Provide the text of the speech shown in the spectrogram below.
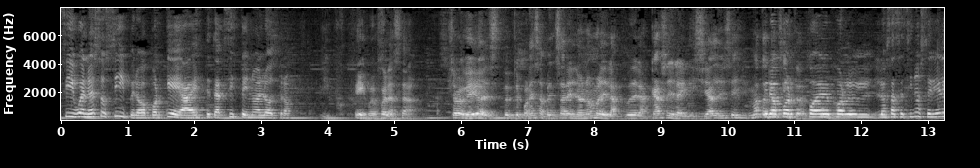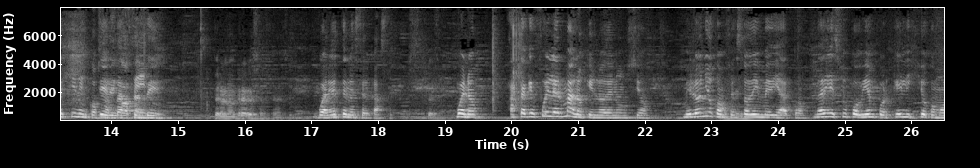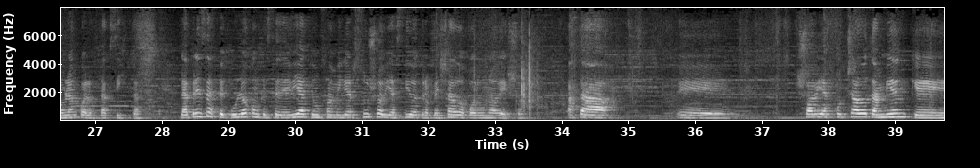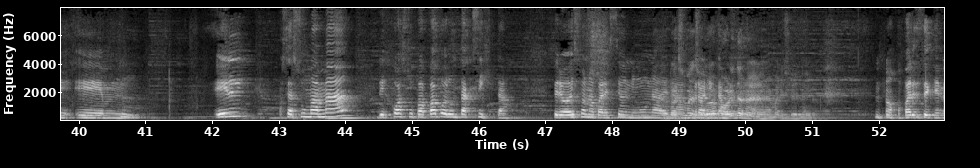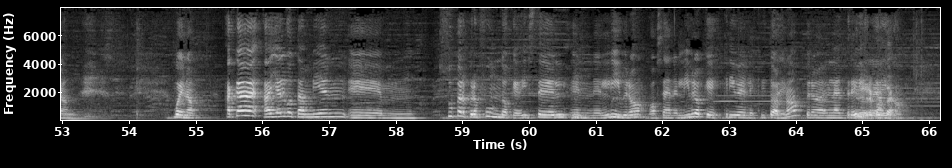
Sí, bueno, eso sí, pero ¿por qué a este taxista y no al otro? Y Sí, porque fue al azar. yo lo que digo es, te, te pones a pensar en los nombres de las, de las calles, la inicial, y dices, mata Pero por, por, por los asesinos seriales tienen cosas Tienen así. cosas así. Pero no creo que sea así. Bueno, este no es el caso. Sí. Bueno, hasta que fue el hermano quien lo denunció. Meloño confesó de inmediato. Nadie supo bien por qué eligió como blanco a los taxistas. La prensa especuló con que se debía a que un familiar suyo había sido atropellado por uno de ellos. Hasta eh, yo había escuchado también que eh, él, o sea, su mamá dejó a su papá por un taxista, pero eso no apareció en ninguna de las resumen, su color crónicas. favorito no era el amarillo y el negro. No, parece que no. Bueno, acá hay algo también eh, súper profundo que dice él en el libro, o sea, en el libro que escribe el escritor, Sí. ¿no? Pero en la En el entrevista. dijo.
